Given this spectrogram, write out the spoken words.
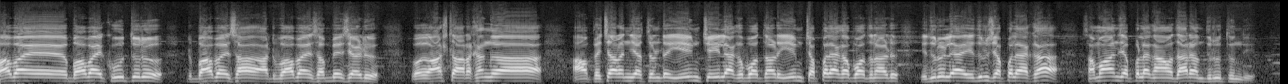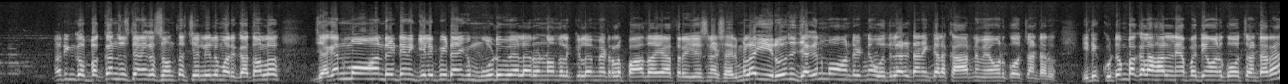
బాబాయ్ బాబాయ్ కూతురు అటు బాబాయ్ సా అటు బాబాయ్ చంపేశాడు. రాష్ట్ర ఆ రకంగా ఆ ప్రచారం చేస్తుంటే ఏం చేయలేకపోతున్నాడు ఏం చెప్పలేకపోతున్నాడు ఎదురు లే ఎదురు చెప్పలేక సమాధానం చెప్పలేక ఆమె దారి ఆమె తిరుగుతుంది. మరి ఇంకో పక్కన చూస్తే కనుక సొంత చెల్లెలు మరి గతంలో జగన్మోహన్ రెడ్డిని గెలిపించడానికి మూడు వేల రెండు వందల కిలోమీటర్ల పాదయాత్ర చేసిన షర్మిల ఈ రోజు జగన్మోహన్ రెడ్డిని వదిలేయడానికి గల కారణం ఏమనుకోవచ్చు అంటారు? ఇది కుటుంబ కలహాల నేపథ్యం అనుకోవచ్చు అంటారా?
